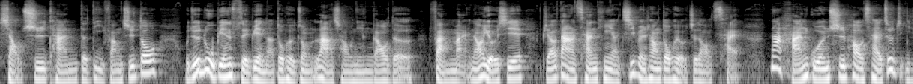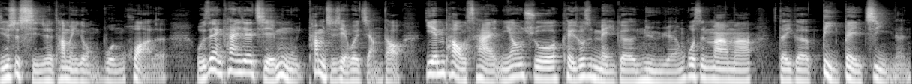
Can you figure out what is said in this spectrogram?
小吃摊的地方，其实都我觉得路边随便啊都会有这种辣炒年糕的。贩卖，然后有一些比较大的餐厅啊，基本上都会有这道菜。那韩国人吃泡菜，这已经是形成他们一种文化了。我之前看一些节目，他们其实也会讲到腌泡菜。你要说可以说是每个女人或是妈妈的一个必备技能，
